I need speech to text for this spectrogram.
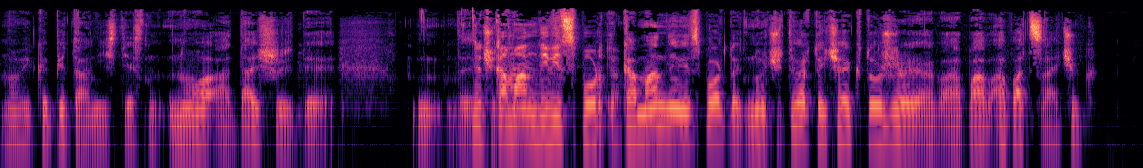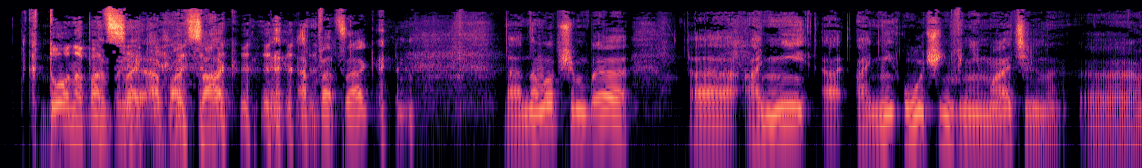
ну и капитан, естественно. Ну а дальше... э, Это чет- командный вид спорта. Командный вид спорта. Ну, четвертый человек тоже, а, а- а подсачек. Кто на Например, А подсаке? пацак. А пацак. Да, ну, в общем, э, э, они, а, они очень внимательно э,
